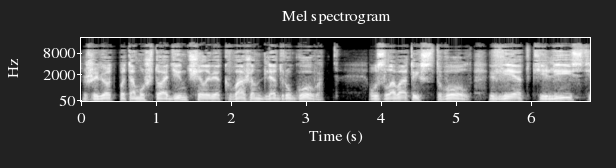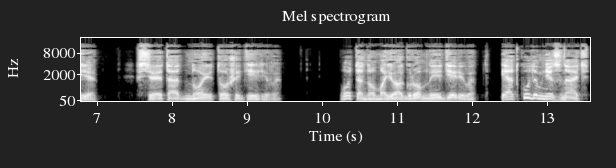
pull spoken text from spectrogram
живет потому, что один человек важен для другого. Узловатый ствол, ветки, листья — все это одно и то же дерево. Вот оно, мое огромное дерево. И откуда мне знать,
